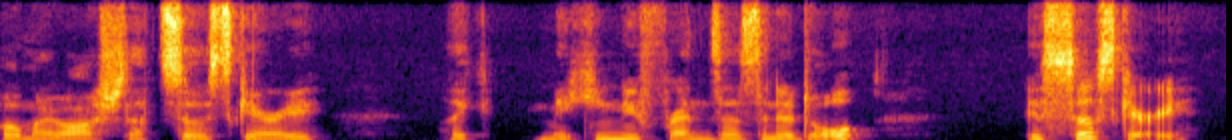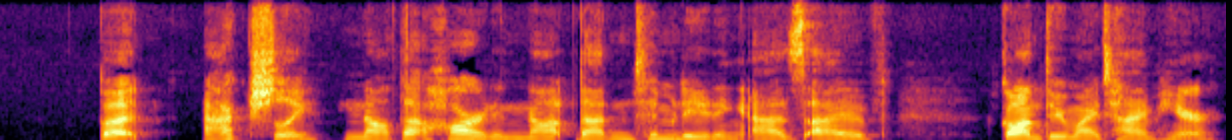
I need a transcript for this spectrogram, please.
oh my gosh, that's so scary. Like, making new friends as an adult is so scary. But actually, not that hard and not that intimidating as I've gone through my time here.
